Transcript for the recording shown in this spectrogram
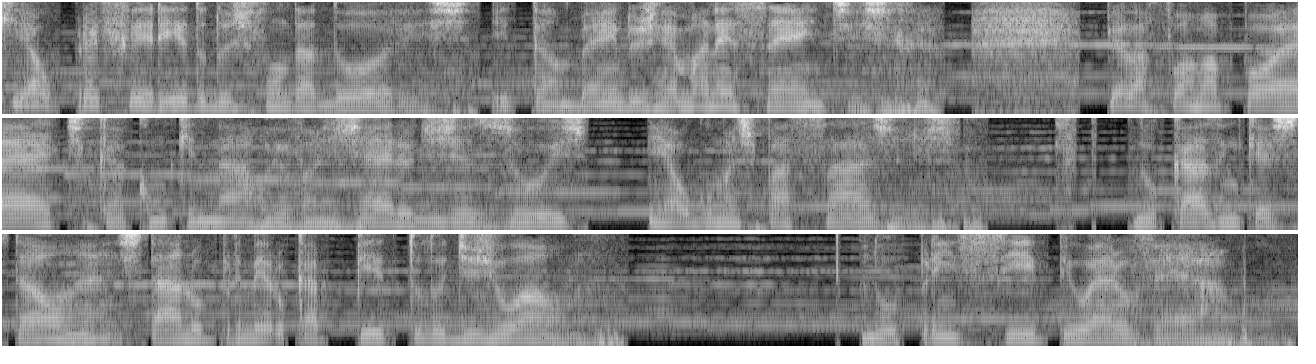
que é o preferido dos fundadores e também dos remanescentes, pela forma poética com que narra o Evangelho de Jesus em algumas passagens. No caso em questão, né, está no primeiro capítulo de João. No princípio era o Verbo,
